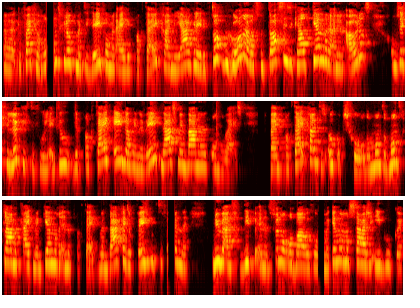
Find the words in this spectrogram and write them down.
uh, ik heb jaar rondgelopen met het idee voor mijn eigen praktijk. Ruim een jaar geleden toch begonnen. Wat fantastisch. Ik help kinderen en hun ouders om zich gelukkig te voelen. Ik doe de praktijk één dag in de week naast mijn baan in het onderwijs. Mijn praktijkruimte is ook op school. Door mond-op-mond reclame krijg ik mijn kinderen in de praktijk. Ik ben dagelijks op Facebook te vinden. Nu ik aan verdiepen in het funnel opbouwen voor mijn kindermassage e-boeken.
